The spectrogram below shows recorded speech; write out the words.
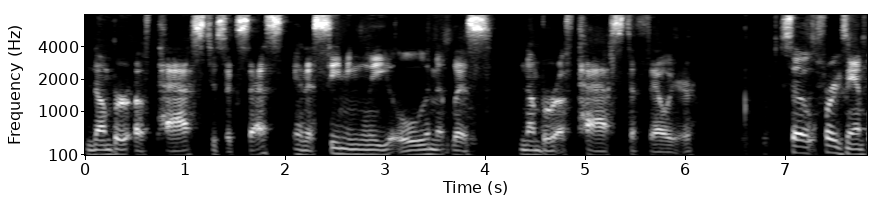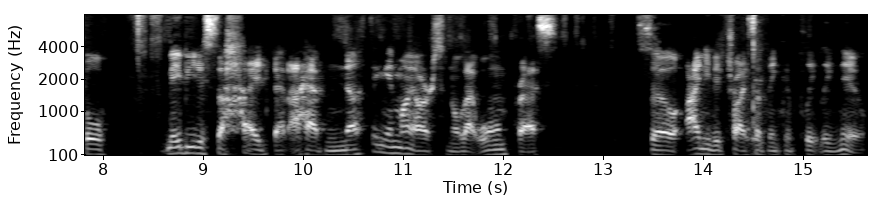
number of paths to success and a seemingly limitless number of paths to failure. So, for example, maybe you decide that I have nothing in my arsenal that will impress, so I need to try something completely new,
